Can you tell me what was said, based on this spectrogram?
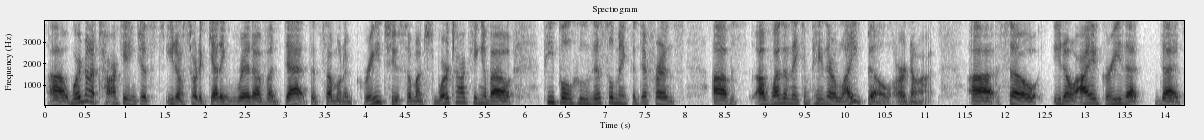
Uh, we're not talking just you know sort of getting rid of a debt that someone agreed to so much. We're talking about people who this will make the difference of, of whether they can pay their light bill or not. Uh, so you know, I agree that that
